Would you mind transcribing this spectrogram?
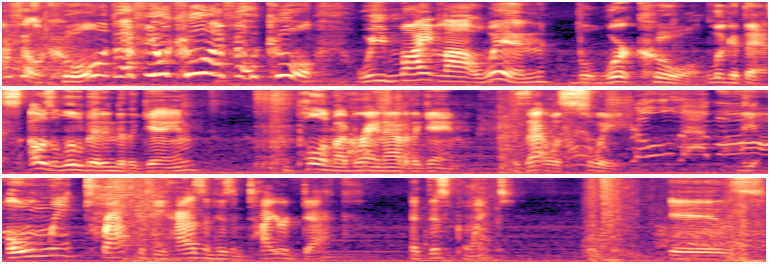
I felt cool. Did that feel cool? That felt cool. We might not win, but we're cool. Look at this. I was a little bit into the game. I'm pulling my brain out of the game. Because that was sweet. The only trap that he has in his entire deck at this point is...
